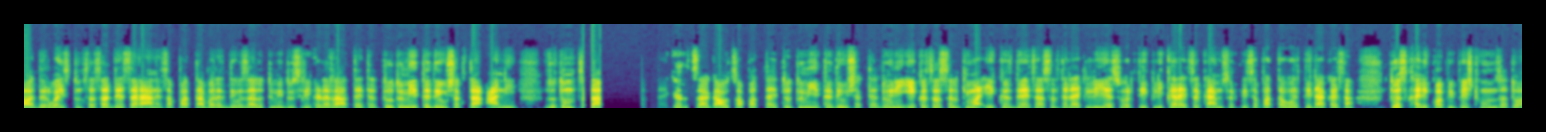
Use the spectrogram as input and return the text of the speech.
अदरवाईज तुमचा सध्याचा राहण्याचा पत्ता बरेच दिवस झाला तुम्ही दुसरीकडे राहताय तर तो तुम्ही इथं देऊ शकता आणि जो तुमचा घरचा गावचा पत्ता आहे तो तुम्ही इथं देऊ शकता. दोन्ही एकच असेल किंवा एकच द्यायचा असेल तर डायरेक्टली येस वरती क्लिक करायचं कायमस्वरूपीचा पत्ता वरती टाकायचा तोच खाली कॉपी पेस्ट होऊन जातो.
